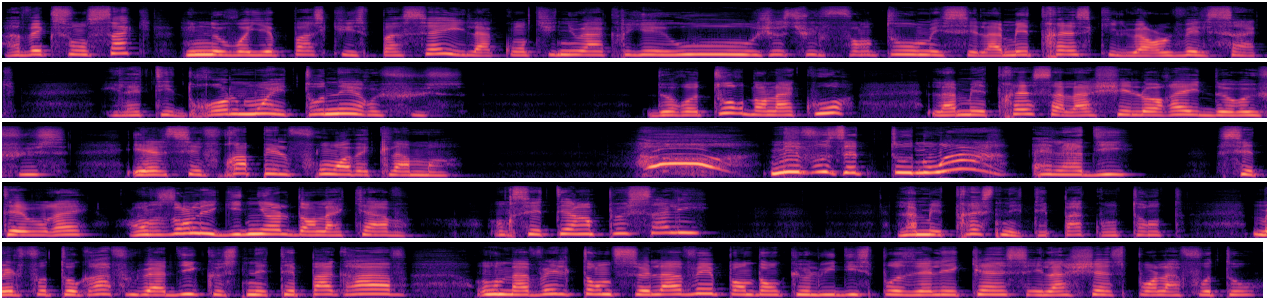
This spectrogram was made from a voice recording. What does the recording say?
Avec son sac, il ne voyait pas ce qui se passait, il a continué à crier Ouh, je suis le fantôme, et c'est la maîtresse qui lui a enlevé le sac. Il a été drôlement étonné, Rufus. De retour dans la cour, la maîtresse a lâché l'oreille de Rufus et elle s'est frappé le front avec la main. Oh Mais vous êtes tout noir elle a dit. C'était vrai, en faisant les guignols dans la cave. On s'était un peu sali. La maîtresse n'était pas contente, mais le photographe lui a dit que ce n'était pas grave. On avait le temps de se laver pendant que lui disposait les caisses et la chaise pour la photo.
